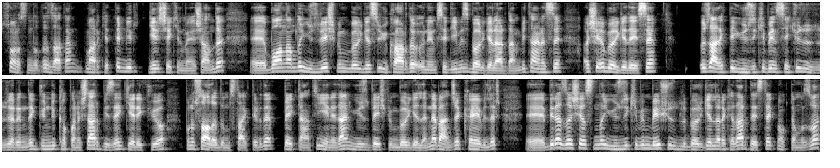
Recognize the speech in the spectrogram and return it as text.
sonrasında da zaten markette bir geri çekilme yaşandı. E, bu anlamda 105.000 bölgesi yukarıda önemsediğimiz bölgelerden bir tanesi. Aşağı bölgede ise Özellikle 102.800 üzerinde günlük kapanışlar bize gerekiyor. Bunu sağladığımız takdirde beklenti yeniden 105.000 bölgelerine bence kayabilir. Ee, biraz aşağısında 102.500'lü bölgelere kadar destek noktamız var.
